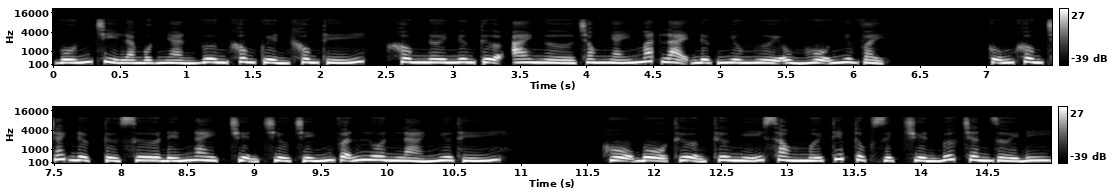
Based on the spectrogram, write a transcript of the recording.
vốn chỉ là một nhàn vương không quyền không thế, không nơi nương tựa ai ngờ trong nháy mắt lại được nhiều người ủng hộ như vậy. Cũng không trách được từ xưa đến nay chuyện triều chính vẫn luôn là như thế. Hộ bộ thượng thư nghĩ xong mới tiếp tục dịch truyền bước chân rời đi.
